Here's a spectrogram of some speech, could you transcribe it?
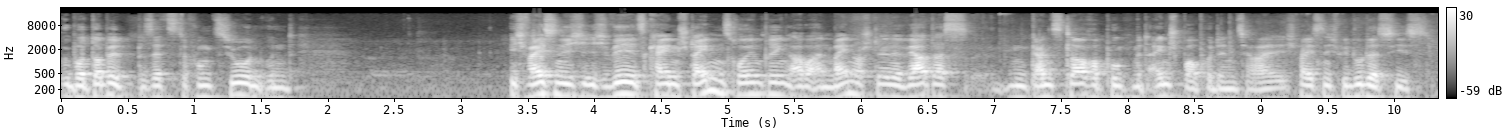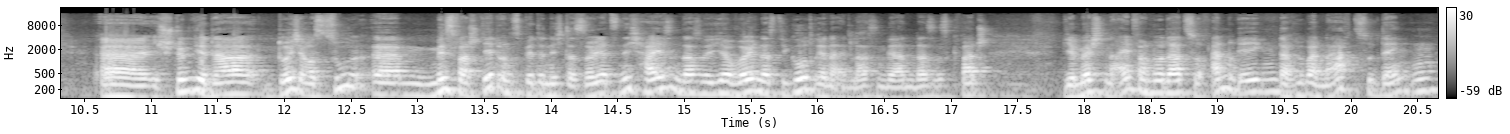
über doppelt besetzte Funktionen. Und ich weiß nicht, ich will jetzt keinen Stein ins Rollen bringen, aber an meiner Stelle wäre das ein ganz klarer Punkt mit Einsparpotenzial. Ich weiß nicht, wie du das siehst. Äh, ich stimme dir da durchaus zu. Ähm, missversteht uns bitte nicht. Das soll jetzt nicht heißen, dass wir hier wollen, dass die Co-Trainer entlassen werden. Das ist Quatsch. Wir möchten einfach nur dazu anregen, darüber nachzudenken,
